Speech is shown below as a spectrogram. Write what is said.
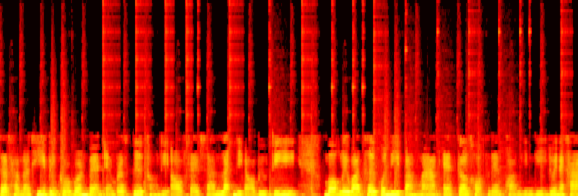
จะทำหน้าที่เป็น Global Brand Ambassador ของ Dior Fashion และ Dior Beauty บอกเลยว่าเธอคนนี้ปังมากแอดก็ขอแสดงความยินดีด้วยนะคะ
